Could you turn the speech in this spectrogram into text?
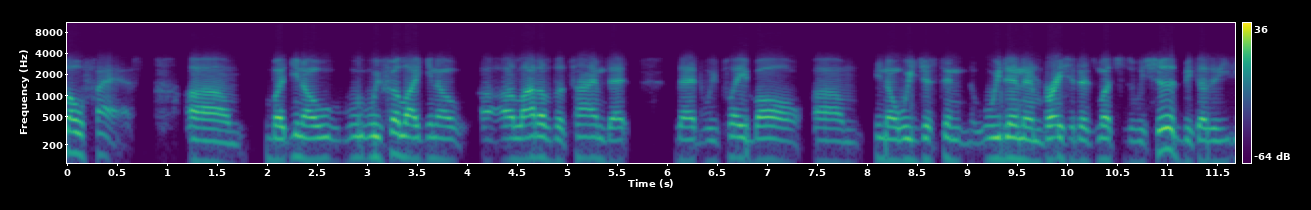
so fast. Um, but you know we, feel like you know a, a lot of the time that that we play ball, um, you know, we just didn't we didn't embrace it as much as we should because you,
